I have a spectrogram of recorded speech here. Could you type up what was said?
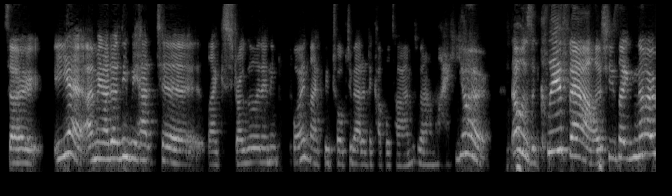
So yeah, I mean, I don't think we had to like struggle at any point. Like we've talked about it a couple times, but I'm like, yo, that was a clear foul, and she's like, no,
